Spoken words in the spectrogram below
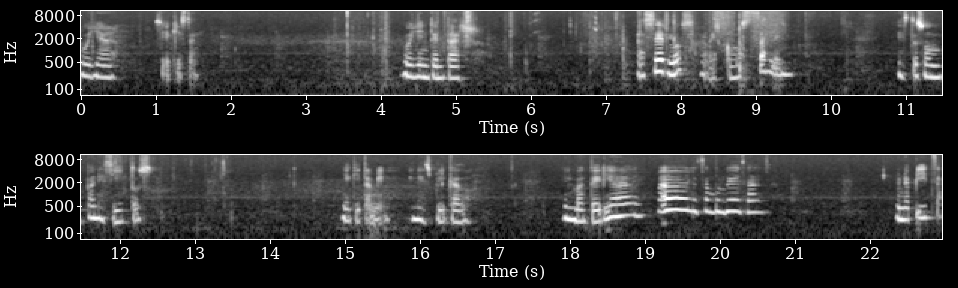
voy a sí aquí están. Voy a intentar hacerlos. A ver cómo salen. Estos son panecitos. Y aquí también viene explicado el material, ah, las hamburguesas, una pizza.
